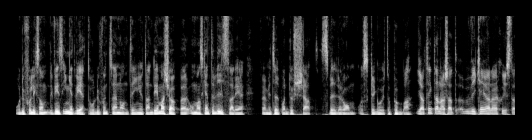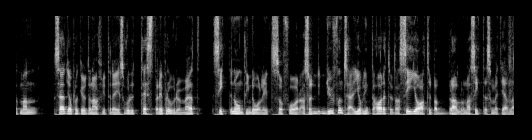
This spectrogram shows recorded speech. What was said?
Och du får liksom, det finns inget veto, du får inte säga någonting, utan det man köper, och man ska inte visa det förrän vi typ har duschat, svider om och ska gå ut och pubba. Jag tänkte annars att vi kan göra en schysst att man... Säg att jag plockar ut en outfit till dig så får du testa det i provrummet. Sitter någonting dåligt så får... Alltså du får inte säga jag vill inte ha detta utan ser jag typ att brallorna sitter som ett jävla...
